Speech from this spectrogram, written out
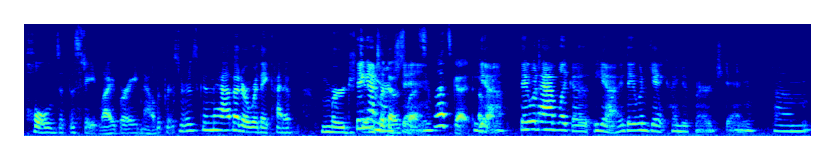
holds at the state library. Now the prisoners can have it, or were they kind of merged They into merged those lists? in. Well, that's good. Okay. Yeah, they would have like a yeah, they would get kind of merged in, um,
